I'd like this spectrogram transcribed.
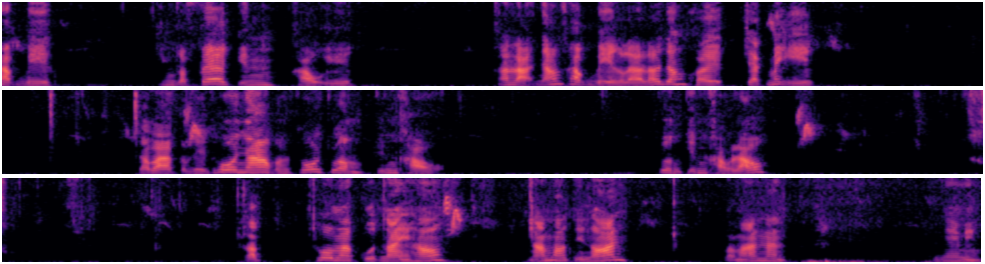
พักเบรกกินกาแฟกินข้าวอีกนั่นแหละย้ำพักเบรกแล้ว แล้วยังคอยจัดไม่อีกแต่ว่าก็ได้โทษยาวกับโทษช่วงกินเขาวช่วงกินเขาวแล้วกับโทษมากุดไหนเฮาน้ำเฮาสินอน ประมาณนั้นเป็นไงมิง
